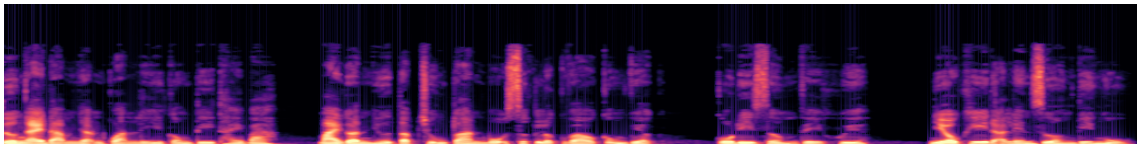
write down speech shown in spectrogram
Từ ngày đảm nhận quản lý công ty thay ba, Mai gần như tập trung toàn bộ sức lực vào công việc. Cô đi sớm về khuya, nhiều khi đã lên giường đi ngủ,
